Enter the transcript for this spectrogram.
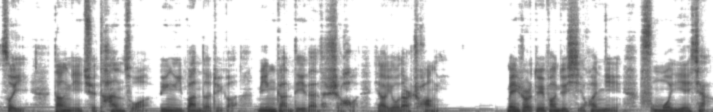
所以当你去探索另一半的这个敏感地带的时候，要有点创意，没准对方就喜欢你抚摸腋下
